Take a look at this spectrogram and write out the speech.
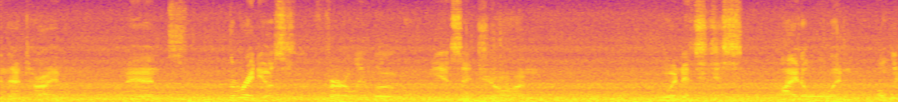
in that time. And the radio's fairly low usage on when it's just idle and only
